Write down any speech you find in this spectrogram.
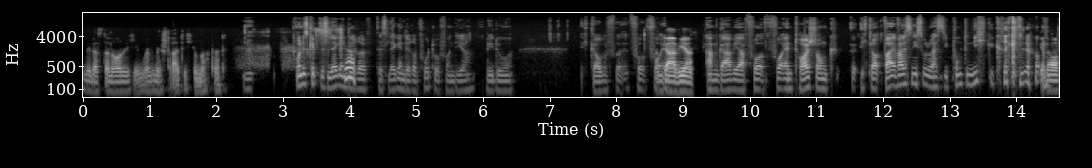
mir das dann auch nicht irgendwann mehr streitig gemacht hat. Ja. Und es gibt das legendäre, ja. das legendäre Foto von dir, wie du ich glaube, vor, vor, vor am Gavia. Am Gavia, vor, vor Enttäuschung. Ich glaube, war, war das nicht so, du hast die Punkte nicht gekriegt? Und, genau.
